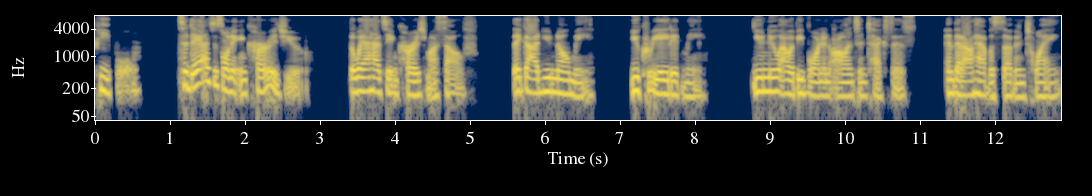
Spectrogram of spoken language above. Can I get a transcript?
people. Today, I just want to encourage you the way I had to encourage myself that God, you know me. You created me. You knew I would be born in Arlington, Texas, and that I'll have a Southern twang.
